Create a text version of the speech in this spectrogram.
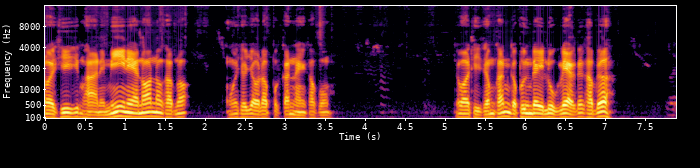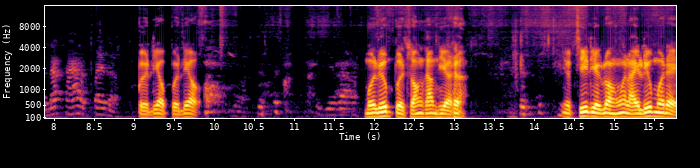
ร้อยสี่สิบห้านี่มีแน่นอนเนาะครับ เนาะหัวเฉยารับประกันให้ครับ ผม แต่ว่าที่สำคัญก็เพิ่งได้ลูกแรกเด้อครับเด้อเปิดราคาออกไปแล้วเปิดเลี้ยวเปิดเลี้ยวเมื่อลืมเปิดสองสามเทียเด้อเอฟซีเรียกร้องว่าหลายลืมเมื่อได้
